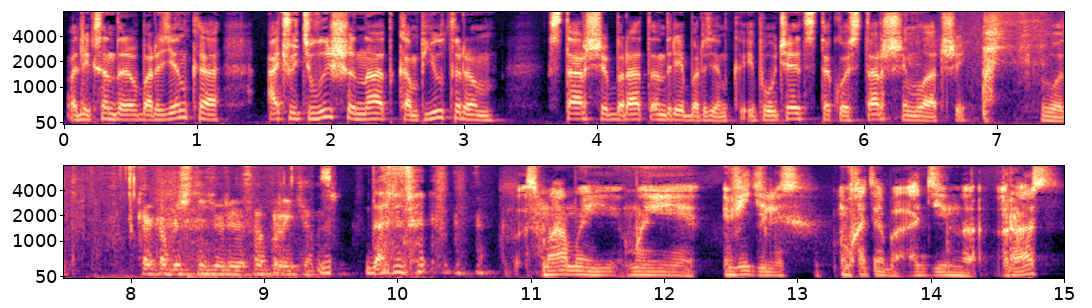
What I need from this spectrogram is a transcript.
Александра Борзенко, а чуть выше над компьютером старший брат Андрей Борзенко. И получается такой старший и младший. Вот. Как обычно Юрий Сапрыкин. Да-да-да. С мамой мы виделись ну, хотя бы один раз,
